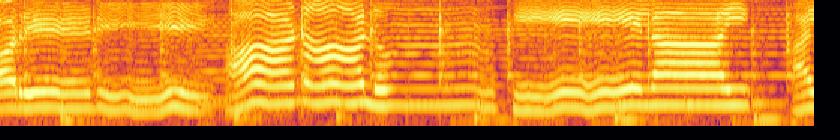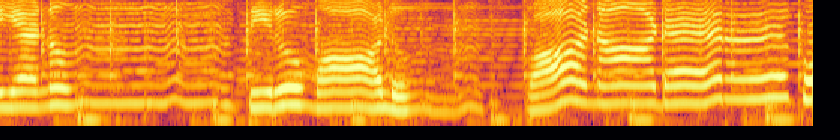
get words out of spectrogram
ஆரேடி. ஆனாலும் கேளாய் அயனும் திருமாலும் வானாடர் கோவும்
